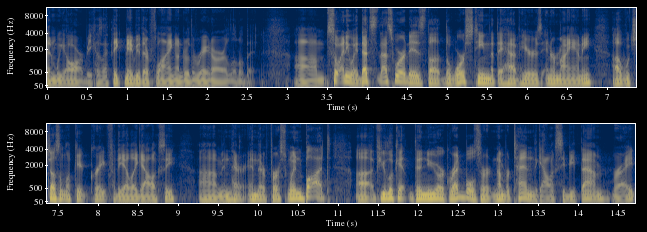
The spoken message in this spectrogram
than we are because I think maybe they're flying under the radar a little bit. Um, so anyway, that's that's where it is. the The worst team that they have here is Inter Miami, uh, which doesn't look great for the LA Galaxy um, in their in their first win. But uh, if you look at the New York Red Bulls are number ten, the Galaxy beat them, right?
